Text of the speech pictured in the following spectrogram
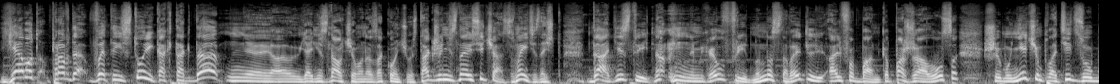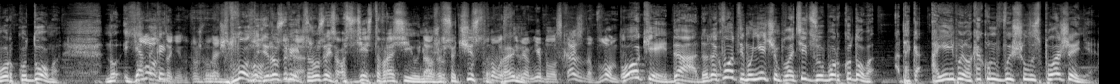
Я вот, правда, в этой истории, как тогда, э, я не знал, чем она закончилась, также не знаю сейчас. Знаете, значит, да, действительно, Михаил Фридман, основатель Альфа-банка, пожаловался, что ему нечем платить за уборку дома. Но я В так- Лондоне, ну, нужно начать. В Лондоне, Лондоне, разумеется, да. разумеется. А здесь-то в России у него уже тут все чисто, новости правильно? прям не было сказано. В Лондоне. Окей, да, да так вот, ему нечем платить за уборку дома. А, так, а я не понял, а как он вышел из положения?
